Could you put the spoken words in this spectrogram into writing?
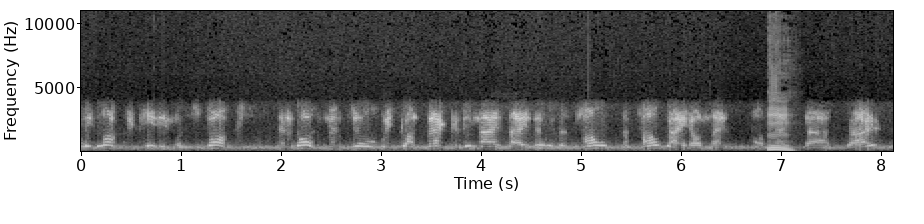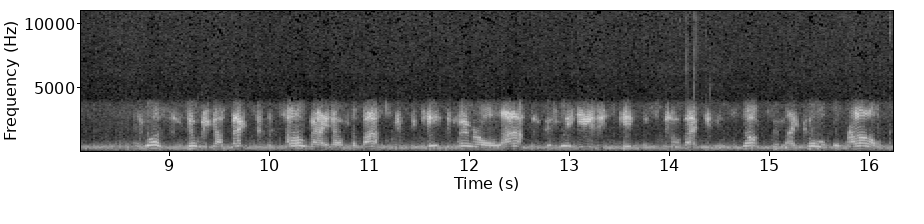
we locked the kid in the stocks. And it wasn't until we got back, because in those days there was a toll, a toll gate on that, on Mm. that uh, road. It wasn't until we got back to the toll gate on the bus with the kids, and we were all laughing because we knew this kid was still back in the stocks, and they called the roll.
